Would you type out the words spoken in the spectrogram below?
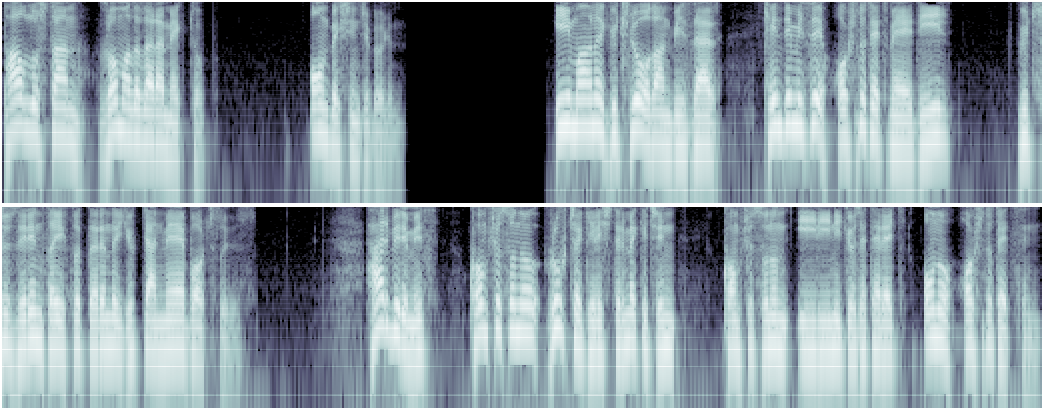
Pavlus'tan Romalılara Mektup 15. Bölüm İmanı güçlü olan bizler, kendimizi hoşnut etmeye değil, güçsüzlerin zayıflıklarını yüklenmeye borçluyuz. Her birimiz, komşusunu ruhça geliştirmek için, komşusunun iyiliğini gözeterek onu hoşnut etsin.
